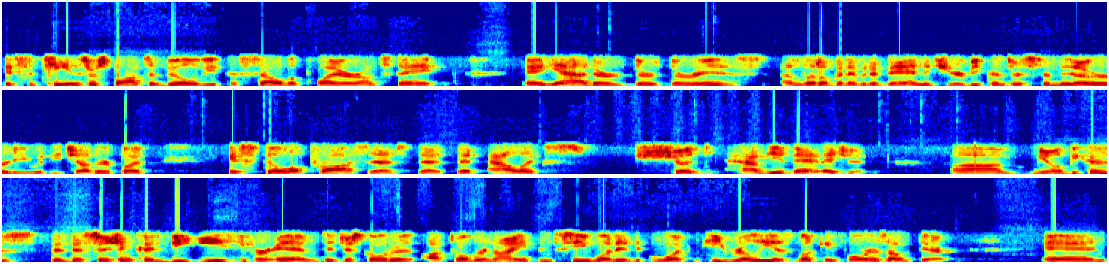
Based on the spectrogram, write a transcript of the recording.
It's the team's responsibility to sell the player on staying. And yeah, there, there there is a little bit of an advantage here because there's familiarity with each other, but it's still a process that, that Alex should have the advantage in. Um, you know, because the decision could be easy for him to just go to October 9th and see what it what he really is looking for is out there. And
